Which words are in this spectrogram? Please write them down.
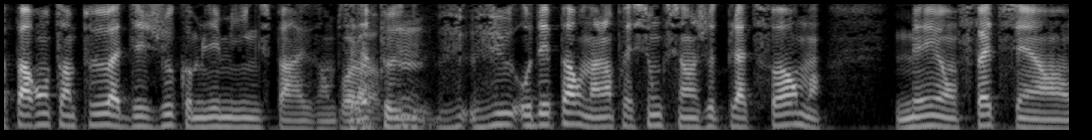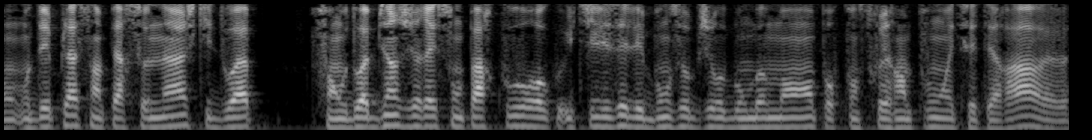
s'apparente un peu à des jeux comme Lemmings, par exemple. Voilà. C'est-à-dire que Mm. vu, vu au départ, on a l'impression que c'est un jeu de plateforme, mais en fait, c'est un, on déplace un personnage qui doit, enfin, on doit bien gérer son parcours, utiliser les bons objets au bon moment pour construire un pont, etc. euh,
